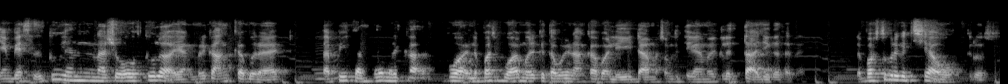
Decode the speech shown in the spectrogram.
yang biasa tu yang nak show off tu lah, yang mereka angkat berat. Hmm. Tapi kalau mereka buat, lepas buat mereka tak boleh nak angkat balik, dah macam letih kan, mereka letak je kat sana. Lepas tu mereka ciao terus.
